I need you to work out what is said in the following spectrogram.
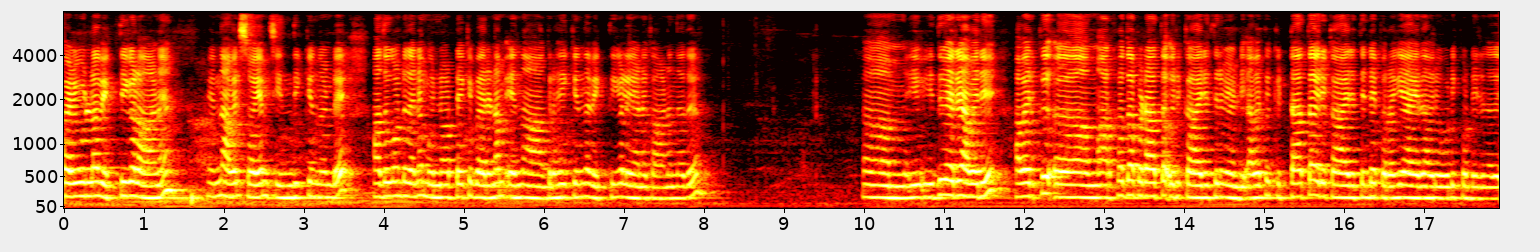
കഴിവുള്ള വ്യക്തികളാണ് എന്ന് അവർ സ്വയം ചിന്തിക്കുന്നുണ്ട്. അതുകൊണ്ട് തന്നെ മുന്നോട്ടേക്ക് വരണം എന്ന് ആഗ്രഹിക്കുന്ന വ്യക്തികളെയാണ് കാണുന്നത്. ഇതുവരെ അവർ അവർക്ക് അർഹതപ്പെടാത്ത ഒരു കാര്യത്തിന് വേണ്ടി അവർക്ക് കിട്ടാത്ത ഒരു കാര്യത്തിന്റെ പിറകെയായിരുന്നു അവർ ഓടിക്കൊണ്ടിരുന്നത്.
